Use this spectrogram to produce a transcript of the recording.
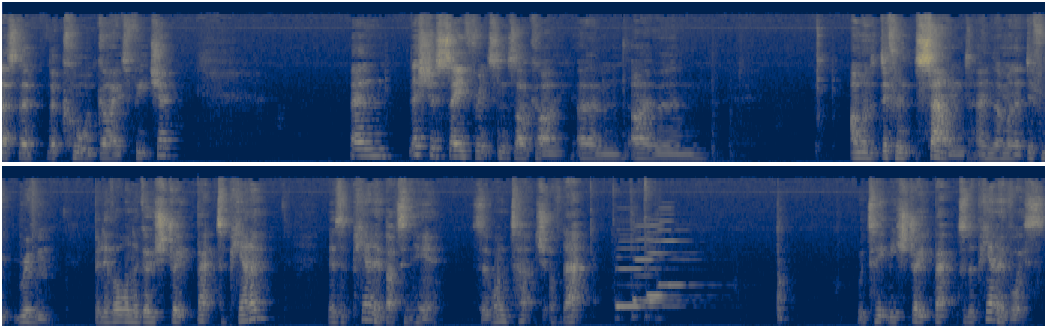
That's the, the chord guide feature. And let's just say, for instance, like I, um, I'm, I'm on a different sound and I'm on a different rhythm. But if I want to go straight back to piano, there's a piano button here. So one touch of that would take me straight back to the piano voice.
